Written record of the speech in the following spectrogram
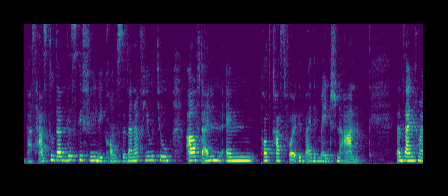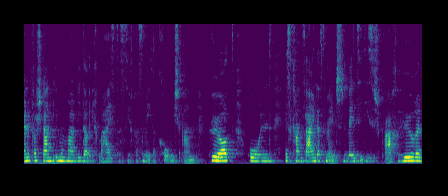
was hast du dann das Gefühl? Wie kommst du dann auf YouTube auf deinen ähm, Podcast-Folgen bei den Menschen an? Dann sage ich meinem Verstand immer mal wieder, ich weiß, dass sich das mega komisch anhört und es kann sein, dass Menschen, wenn sie diese Sprache hören,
